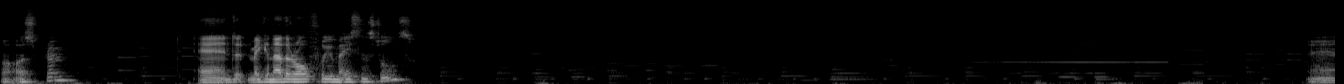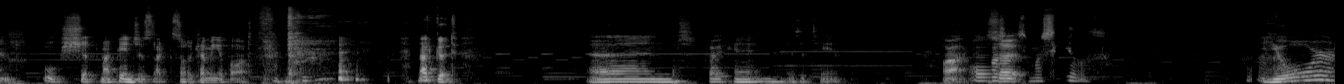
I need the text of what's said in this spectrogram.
for Osprem. And make another roll for your Mason's tools. And oh shit, my pen just like started coming apart. Not good. And Procan is a 10. Alright, Oh, so my skills. Uh-huh. your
